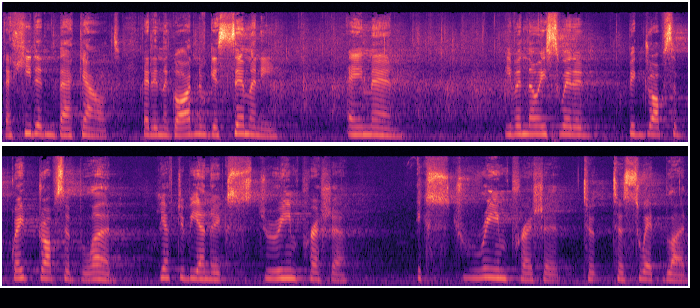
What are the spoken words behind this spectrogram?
That he didn't back out, that in the Garden of Gethsemane, amen, even though he sweated big drops of, great drops of blood, you have to be under extreme pressure, extreme pressure to, to sweat blood.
